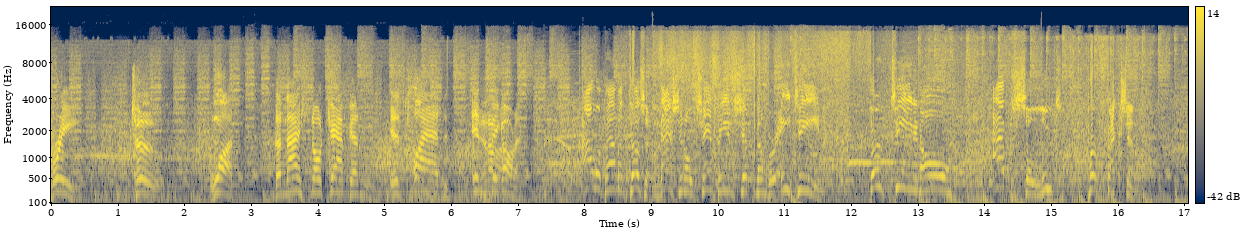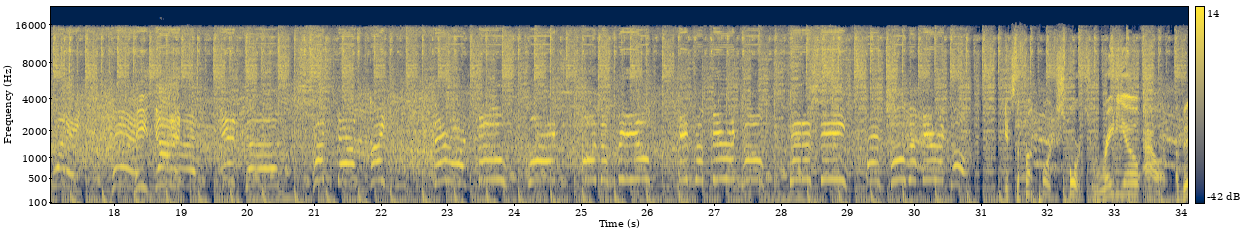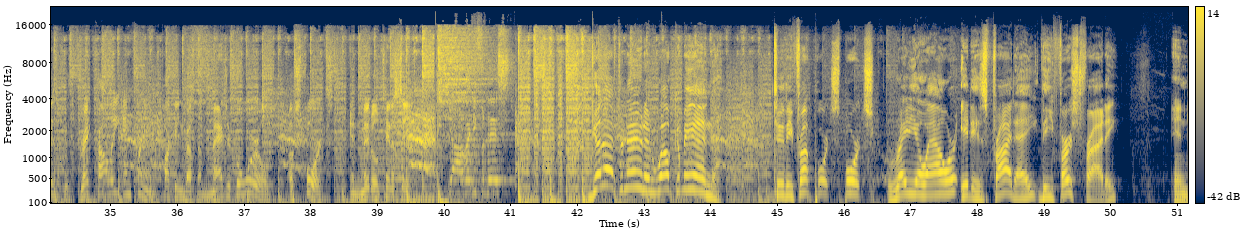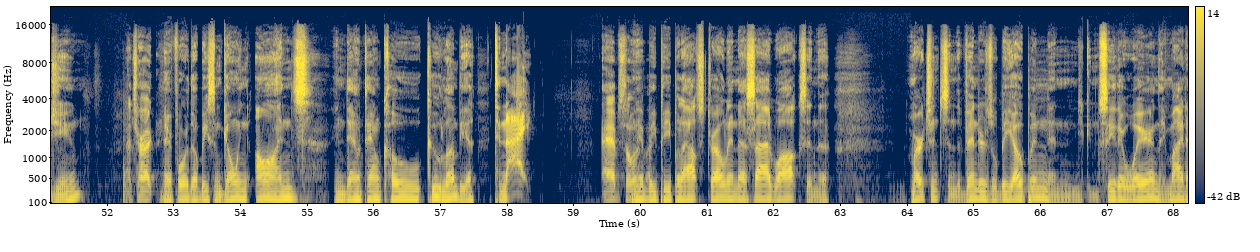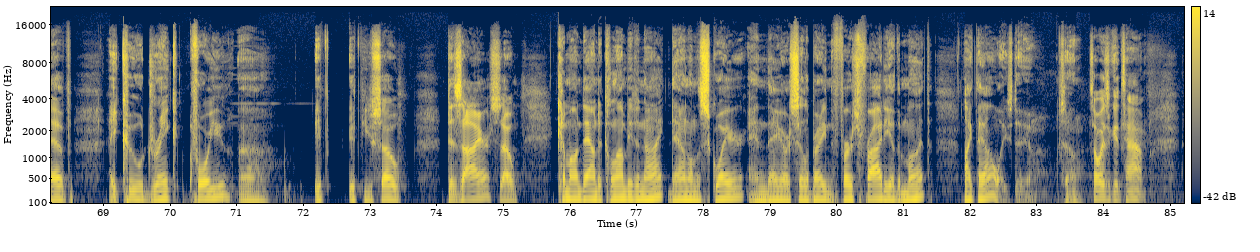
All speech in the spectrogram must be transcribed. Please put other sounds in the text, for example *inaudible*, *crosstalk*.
Three, two, one. The national champion is clad in big orange. Alabama does it. National championship number 18. 13 in all. Absolute perfection. Has pulled a miracle. It's the Front Porch Sports Radio Hour, a visit with Greg Colley and friends talking about the magical world of sports in Middle Tennessee. Y'all ready for this? Good afternoon and welcome in to the Front Porch Sports Radio Hour. It is Friday, the first Friday in June. That's right. Therefore, there'll be some going ons in downtown Columbia tonight. Absolutely. There'll be people out strolling the sidewalks, and the merchants and the vendors will be open, and you can see their wear and They might have a cool drink for you, uh, if if you so desire. So, come on down to Columbia tonight, down on the square, and they are celebrating the first Friday of the month, like they always do. So, It's always a good time.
